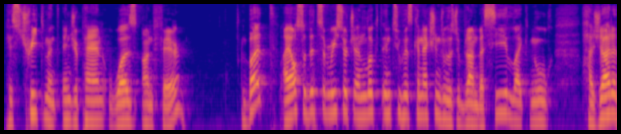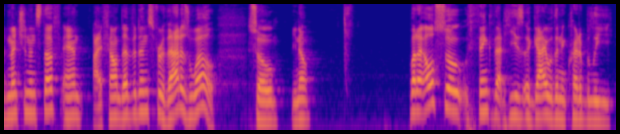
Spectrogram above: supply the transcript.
his treatment in Japan was unfair. But I also did some research and looked into his connections with Gibran Bassil, like Noor Hajar had mentioned and stuff, and I found evidence for that as well. So, you know. But I also think that he's a guy with an incredibly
